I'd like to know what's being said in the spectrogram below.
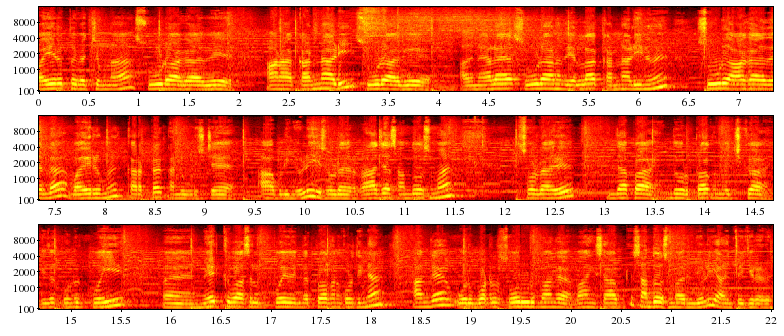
வைரத்தை வச்சோம்னா சூடாகாது. ஆனால் கண்ணாடி சூடாகு. அதனால் சூடானது எல்லாம் கண்ணாடின்னு சூடு ஆகாதெல்லாம் வைரம்னு கரெக்டாக கண்டுபிடிச்சிட்டேன் அப்படின்னு சொல்லி சொல்கிறார் ராஜா சந்தோஷமாக சொல்கிறாரு இந்தாப்பா இந்த ஒரு டோக்கன் வச்சுக்கோ. இதை கொண்டு போய் மேற்கு வாசலுக்கு போய் இந்த டோக்கன் கொடுத்தீங்கன்னா அங்கே ஒரு பாட்டில் சோறு கொடுப்பாங்க. வாங்கி சாப்பிட்டு சந்தோஷமாக இருன்னு சொல்லி அனுப்பி வைக்கிறாரு.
